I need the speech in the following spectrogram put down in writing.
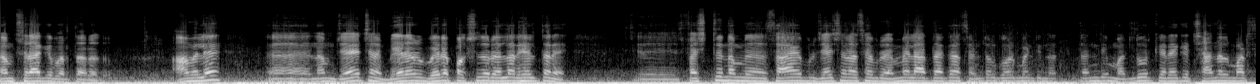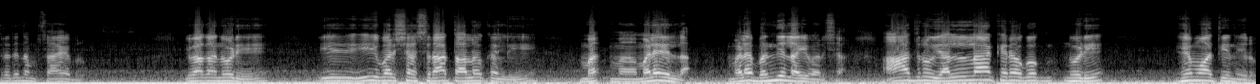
ನಮ್ಮ ಸಿರಾಗೆ ಬರ್ತಾ ಇರೋದು. ಆಮೇಲೆ ನಮ್ಮ ಜಯಚಂದ್ರ ಬೇರೆಯವರು, ಬೇರೆ ಪಕ್ಷದವ್ರು ಎಲ್ಲರೂ ಹೇಳ್ತಾರೆ ಫಸ್ಟ್ ನಮ್ಮ ಸಾಹೇಬ್ರು, ಜಯಚಂದ್ರ ಸಾಹೇಬ್ರು ಎಂ ಎಲ್ ಆದಾಗ ಸೆಂಟ್ರಲ್ ಗೌರ್ಮೆಂಟಿಂದ ತಂದು ಮದ್ಲೂರು ಕೆರೆಗೆ ಚಾನಲ್ ಮಾಡಿಸಿರೋದೇ ನಮ್ಮ ಸಾಹೇಬ್ರು. ಇವಾಗ ನೋಡಿ, ಈ ಈ ವರ್ಷ ಶಿರಾ ತಾಲೂಕಲ್ಲಿ ಮಳೆ ಇಲ್ಲ. ಮಳೆ ಬಂದಿಲ್ಲ ಈ ವರ್ಷ. ಆದರೂ ಎಲ್ಲ ಕೆರೆಗೆ ಹೋಗಿ ನೋಡಿ ಹೇಮಾವತಿ ನೀರು.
